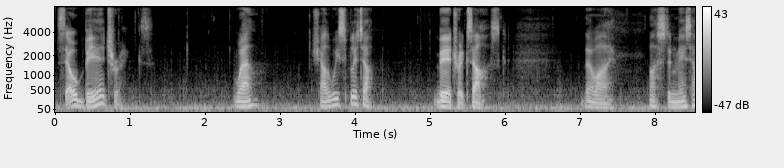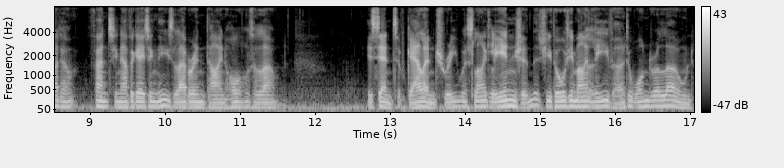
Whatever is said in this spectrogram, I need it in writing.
so Beatrix. Well, shall we split up? Beatrix asked. Though I must admit I don't fancy navigating these labyrinthine halls alone. His sense of gallantry was slightly injured that she thought he might leave her to wander alone.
